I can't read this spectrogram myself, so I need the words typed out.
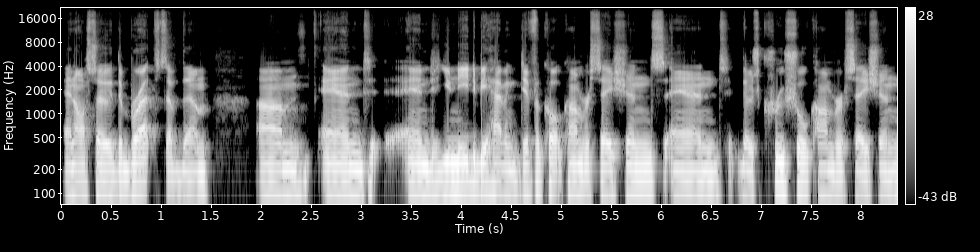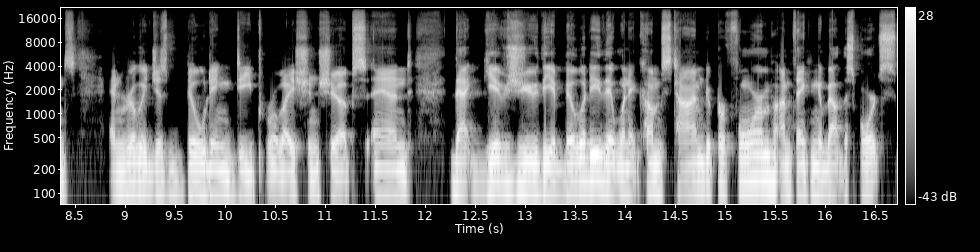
and also the breadths of them um, and and you need to be having difficult conversations and those crucial conversations and really just building deep relationships. And that gives you the ability that when it comes time to perform i'm thinking about the sports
